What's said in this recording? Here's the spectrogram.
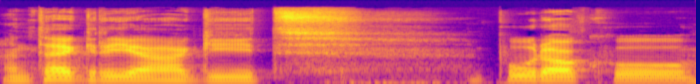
Antegria, git, pół roku,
